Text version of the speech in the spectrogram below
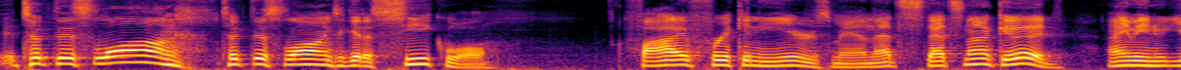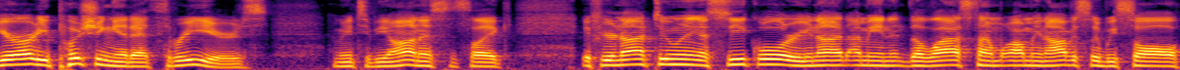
It took this long, took this long to get a sequel. Five freaking years, man. That's that's not good. I mean, you're already pushing it at three years. I mean, to be honest, it's like if you're not doing a sequel or you're not. I mean, the last time. I mean, obviously we saw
